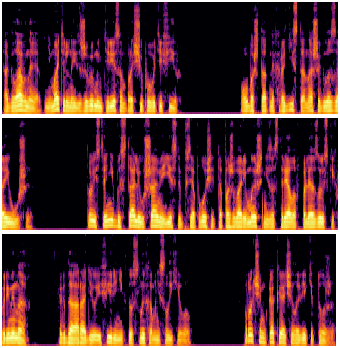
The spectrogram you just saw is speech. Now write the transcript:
А главное, внимательно и с живым интересом прощупывать эфир. Оба штатных радиста — наши глаза и уши. То есть они бы стали ушами, если бы вся площадь Топожвари-Мэш не застряла в палеозойских временах, когда о радиоэфире никто слыхом не слыхивал. Впрочем, как и о человеке тоже.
